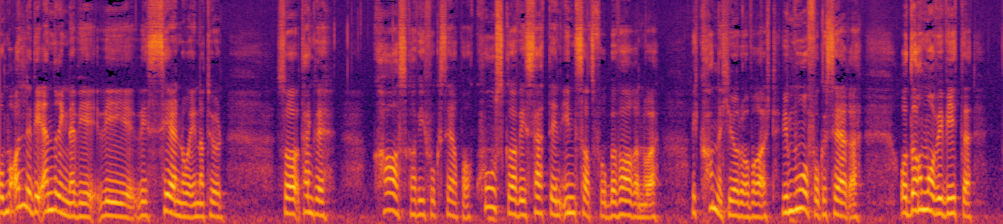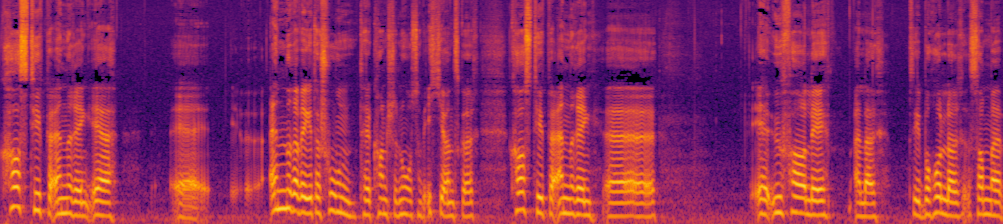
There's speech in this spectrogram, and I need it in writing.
Og med alle de endringene vi, vi, vi ser nå i naturen, så tenker vi hva skal vi fokusere på? Hvor skal vi sette inn innsats for å bevare noe? Vi kan ikke gjøre det overalt. Vi må fokusere. Og da må vi vite hvilken type endring er eh, Endre vegetasjonen til kanskje noe som vi ikke ønsker. Hvilken type endring eh, er ufarlig, eller si, beholder samme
